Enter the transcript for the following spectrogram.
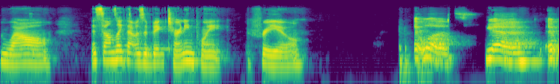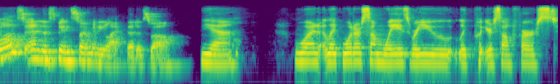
Wow, it sounds like that was a big turning point for you. It was. Yeah, it was, and there's been so many like that as well. Yeah. What like what are some ways where you like put yourself first?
